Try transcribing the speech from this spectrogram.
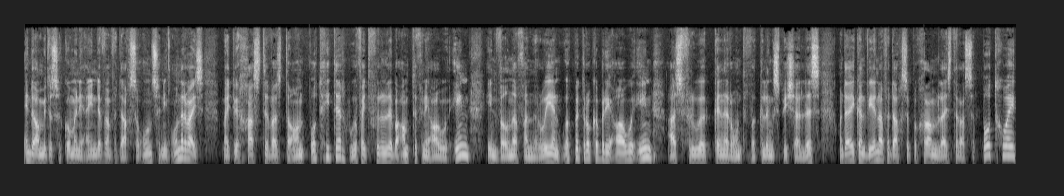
En daarmee het ons gekom aan die einde van vandag se ons in die onderwys. My twee gaste was Daan Potgieter, hoofuitvoerende beampte van die AON en Wilna van Rooyen, ook betrokke by die AON as vroeë kinderontwikkelingsspesialis. Onthou jy kan weer na vandag se program luister as se potgooi.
